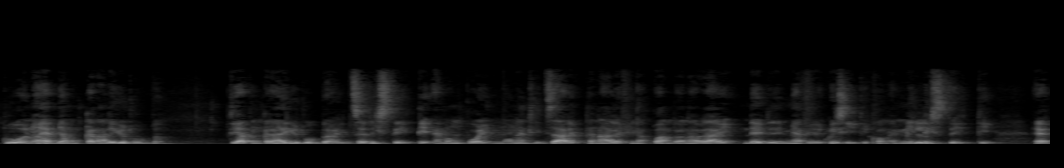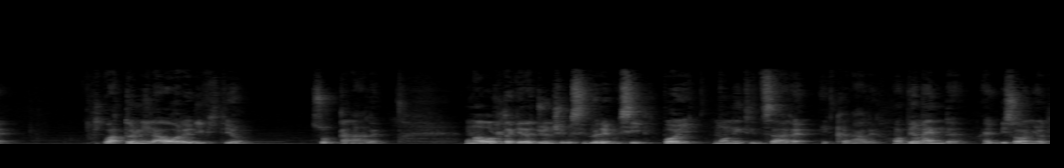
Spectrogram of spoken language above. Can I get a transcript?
Tu, noi abbiamo un canale YouTube, ti apri un canale YouTube, hai zero iscritti e non puoi monetizzare il canale fino a quando non avrai dei determinati requisiti come 1000 iscritti e 4000 ore di video sul canale. Una volta che raggiungi questi due requisiti puoi monetizzare il canale. Ovviamente hai bisogno di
